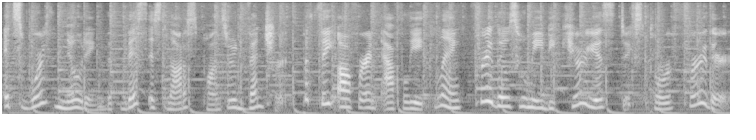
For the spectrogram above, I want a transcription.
It's worth noting that this is not a sponsored venture, but they offer an affiliate link for those who may be curious to explore further.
